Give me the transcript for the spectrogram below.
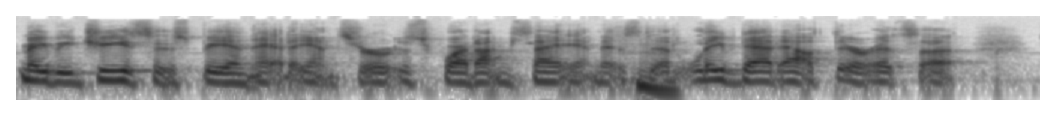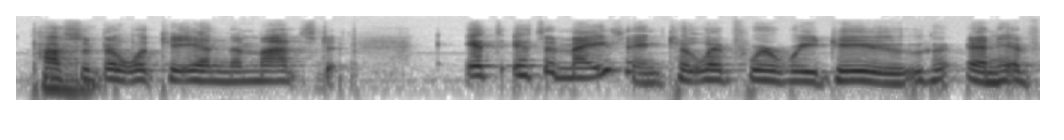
maybe Jesus being that answer is what I'm saying. Is to leave that out there as a possibility in the midst. It, it's amazing to live where we do, and have,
